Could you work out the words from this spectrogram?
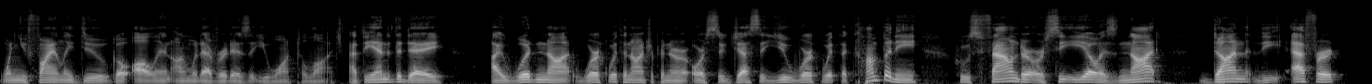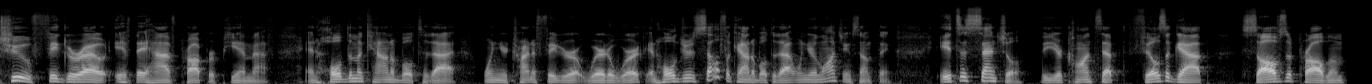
when you finally do go all in on whatever it is that you want to launch. At the end of the day, I would not work with an entrepreneur or suggest that you work with a company whose founder or CEO has not done the effort to figure out if they have proper PMF and hold them accountable to that when you're trying to figure out where to work and hold yourself accountable to that when you're launching something. It's essential that your concept fills a gap, solves a problem,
